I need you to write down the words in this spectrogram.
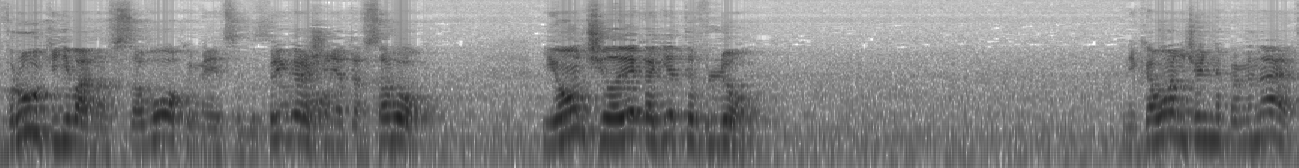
в руки, не важно, в совок имеется в виду, пригоршень это в совок. И он человек одетый в лен. Никого ничего не напоминает?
